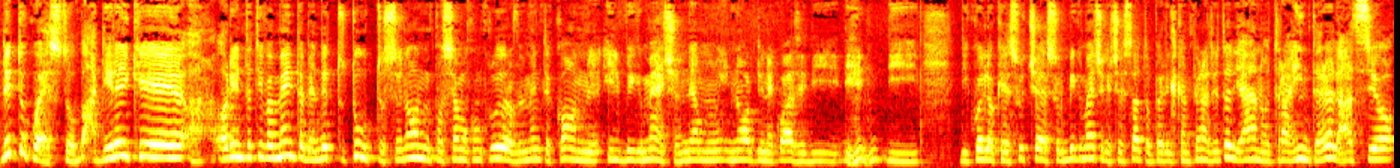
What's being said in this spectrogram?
Detto questo, bah, direi che ah, orientativamente abbiamo detto tutto, se non possiamo concludere ovviamente con il big match, andiamo in ordine quasi di, di, di, di, quello che è successo, il big match che c'è stato per il campionato italiano tra Inter e Lazio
